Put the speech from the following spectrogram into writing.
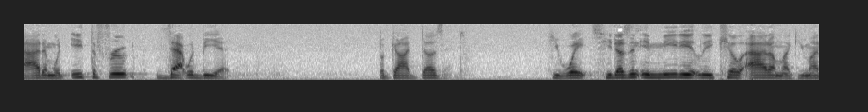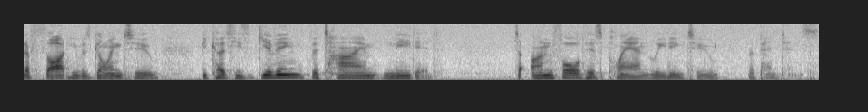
Adam would eat the fruit, that would be it. But God doesn't. He waits. He doesn't immediately kill Adam like you might have thought he was going to, because he's giving the time needed to unfold his plan leading to repentance.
